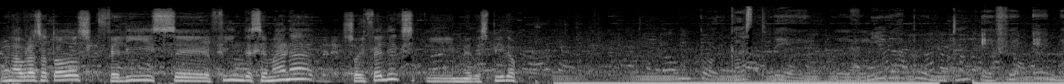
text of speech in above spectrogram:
Un abrazo a todos, feliz eh, fin de semana, soy Félix y me despido. Un podcast de laliga.fm.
